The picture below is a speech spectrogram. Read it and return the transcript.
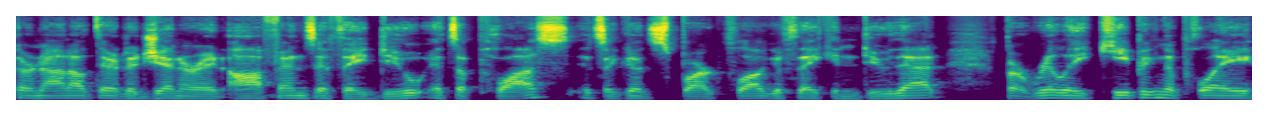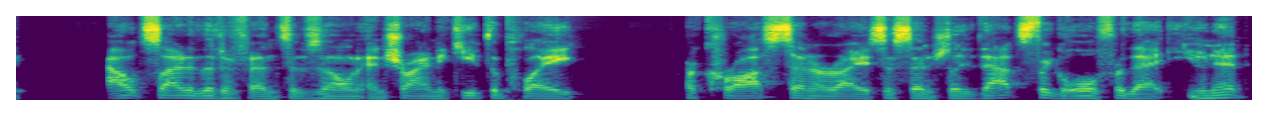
They're not out there to generate offense. If they do, it's a plus. It's a good spark plug if they can do that. But really keeping the play outside of the defensive zone and trying to keep the play across center ice. Essentially, that's the goal for that unit.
